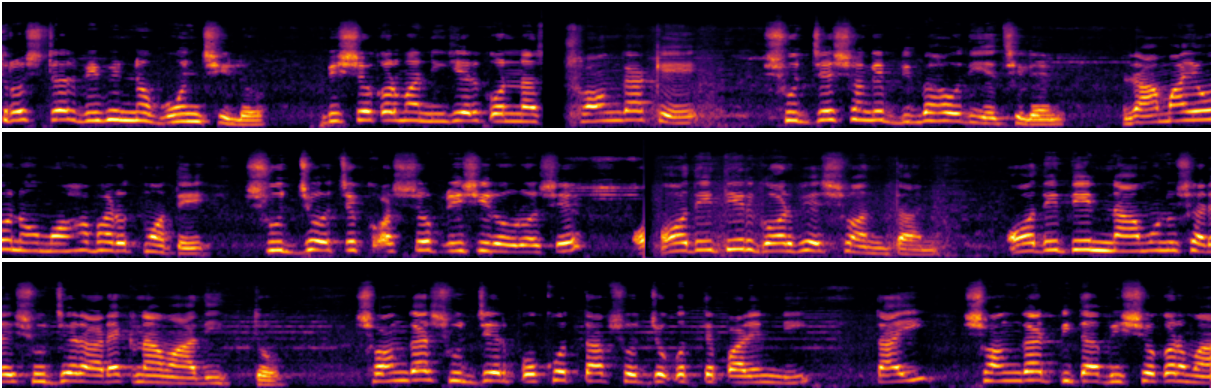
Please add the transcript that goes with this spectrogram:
ত্রষ্টার বিভিন্ন গুণ ছিল। বিশ্বকর্মা নিজের কন্যা সংজ্ঞাকে সূর্যের সঙ্গে বিবাহ দিয়েছিলেন। রামায়ণ ও মহাভারত মতে সূর্য হচ্ছে কশ্যপ ঋষির ঔরসে অদিতির গর্ভের সন্তান। অদিতির নাম অনুসারে সূর্যের আরেক নাম আদিত্য। সংজ্ঞা সূর্যের প্রখর তাপ সহ্য করতে পারেননি, তাই সংজ্ঞার পিতা বিশ্বকর্মা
